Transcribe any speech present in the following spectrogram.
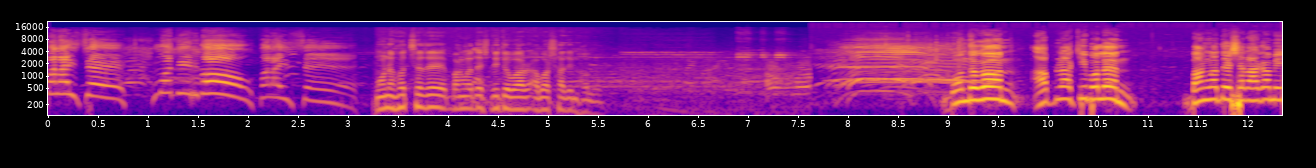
পালাইছে মোদির বউ পালাইছে। মনে হচ্ছে যে বাংলাদেশ দ্বিতীয়বার আবার স্বাধীন হলো। বন্ধুগণ আপনারা কি বলেন? বাংলাদেশের আগামী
